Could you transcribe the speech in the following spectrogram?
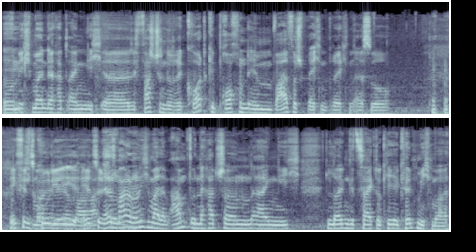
Und ich meine, der hat eigentlich äh, fast schon den Rekord gebrochen im Wahlversprechen brechen. Also Ich finde es cool, ihr, er, war, ist er schon, war noch nicht mal im Amt und er hat schon eigentlich den Leuten gezeigt, okay, ihr könnt mich mal.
